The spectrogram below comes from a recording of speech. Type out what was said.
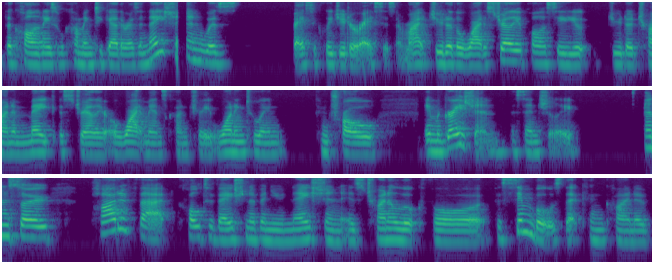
the colonies were coming together as a nation was basically due to racism, right? Due to the white Australia policy, due to trying to make Australia a white man's country, wanting to in- control immigration, essentially. And so part of that cultivation of a new nation is trying to look for, for symbols that can kind of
